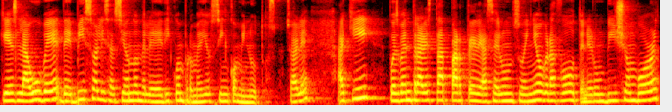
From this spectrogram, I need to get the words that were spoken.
que es la V de visualización donde le dedico en promedio 5 minutos, ¿sale? Aquí pues va a entrar esta parte de hacer un sueñógrafo o tener un vision board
